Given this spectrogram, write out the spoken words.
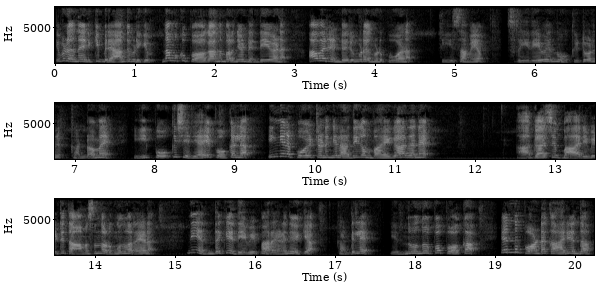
ഇവിടെ നിന്ന് എനിക്ക് ഭ്രാന്ത് പിടിക്കും. നമുക്ക് പോകാമെന്ന് പറഞ്ഞുകൊണ്ട് എന്ത് ചെയ്യുവാണ്? അവർ രണ്ടുപേരും കൂടെ അങ്ങോട്ട് പോവാണ്. ഈ സമയം ശ്രീദേവി എന്ന് നോക്കിയിട്ട് പറഞ്ഞു കണ്ടോമേ ഈ പോക്ക് ശരിയായ പോക്കല്ല. ഇങ്ങനെ പോയിട്ടുണ്ടെങ്കിൽ അധികം വൈകാതെ തന്നെ ആകാശ് ഭാര്യ വീട്ടിൽ താമസം തുടങ്ങുമെന്ന് പറയണ. നീ എന്തൊക്കെയാ ദേവി പറയണെന്ന് ചോദിക്കാം. കണ്ടില്ലേ? എന്നും ഒന്നും ഇപ്പൊ പോക്ക. എന്നും പോണ്ട കാര്യം എന്താ?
